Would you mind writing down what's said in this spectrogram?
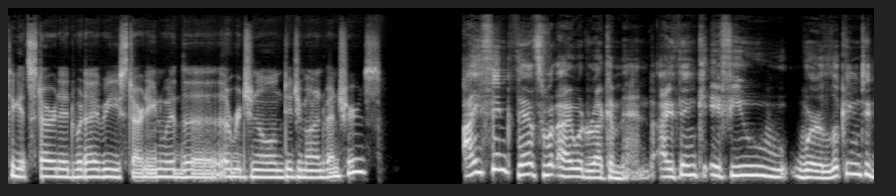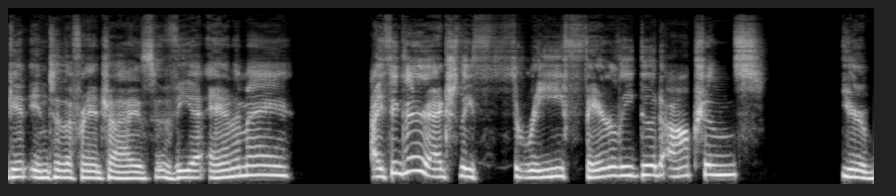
to get started, would I be starting with the original Digimon Adventures? I think that's what I would recommend. I think if you were looking to get into the franchise via anime, I think there are actually three fairly good options. Your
